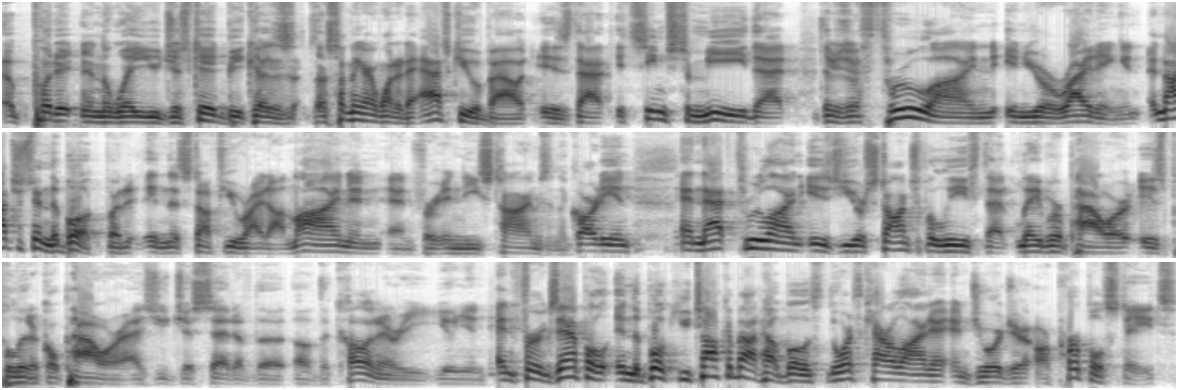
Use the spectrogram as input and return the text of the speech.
uh, put it in the way you just did because something I wanted to ask you about is that it seems to me that there's a through line in your writing, and, and not just in the book, but in the stuff you write online and, and for in these times in the Guardian. And that through line is your staunch belief that labor power is political power, as you just said of the of the culinary union. And for example, in the book, you talk about how both North Carolina and Georgia are purple states,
